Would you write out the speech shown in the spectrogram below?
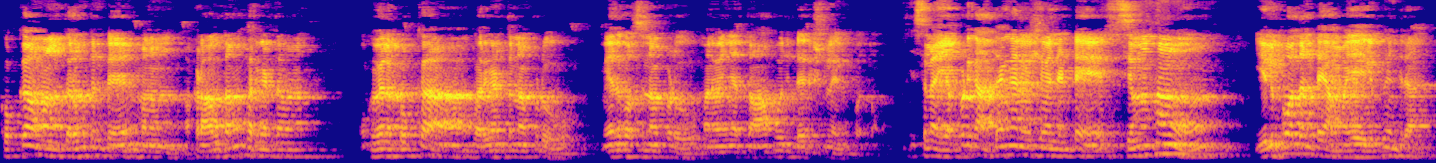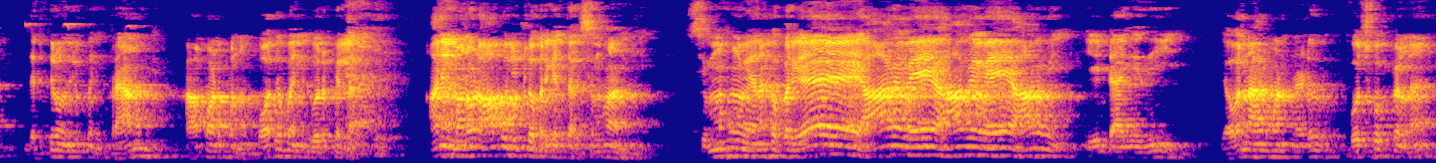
కుక్క మనం తరుగుతుంటే మనం అక్కడ ఆగుతామా? పరిగెడతామా? ఒకవేళ కుక్క పరిగెడుతున్నప్పుడు మీదకు వస్తున్నప్పుడు మనం ఏం చేస్తాం? ఆపోజిట్ డైరెక్షన్లో వెళ్ళిపోతాం. అసలు ఎప్పటికీ అర్థం కాని విషయం ఏంటంటే సింహము వెళ్ళిపోతుంటే అమ్మాయి వెళ్ళిపోయిందిరా. దరిద్రం వదిలిపోయింది. ప్రాణం కాపాడుకున్నాం. పోతే పని గొర్రెపిల్ల అని మనోడు ఆపోజిట్లో పరిగెత్తాలి సింహానికి. సింహం వెనక పరిగే ఆగవే ఆగవే ఆగవే. ఏంటి ఆగేది? ఎవరిని ఆగమంటున్నాడు బొచ్చుకొప్పిల్ల?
